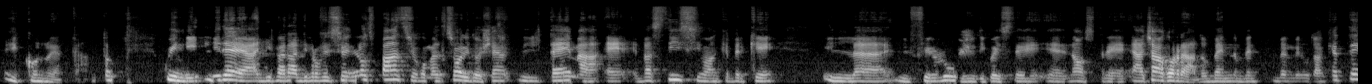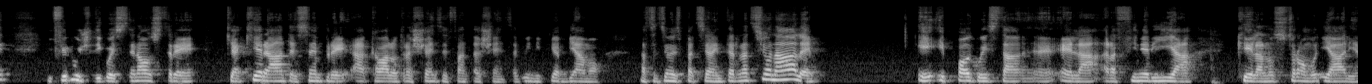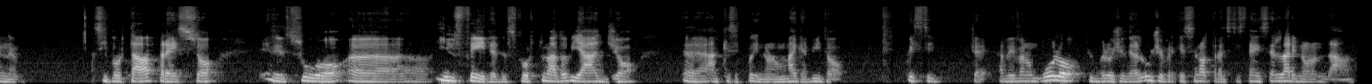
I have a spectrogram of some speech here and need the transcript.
e con noi accanto. Quindi l'idea è di parlare di professioni dello spazio, come al solito il tema è vastissimo anche perché il, il fil rouge di queste eh, nostre... Ah, ciao Corrado, ben, ben, benvenuto anche a te. Il fil rouge di queste nostre chiacchierate è sempre a cavallo tra scienza e fantascienza. Quindi qui abbiamo la Stazione Spaziale Internazionale e, e poi questa eh, è la raffineria che la Nostromo di Alien si portava appresso nel suo uh, ill-fated, sfortunato viaggio, uh, anche se poi non ho mai capito questi cioè avevano un volo più veloce della luce perché sennò tra i sistemi stellari non andavano.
